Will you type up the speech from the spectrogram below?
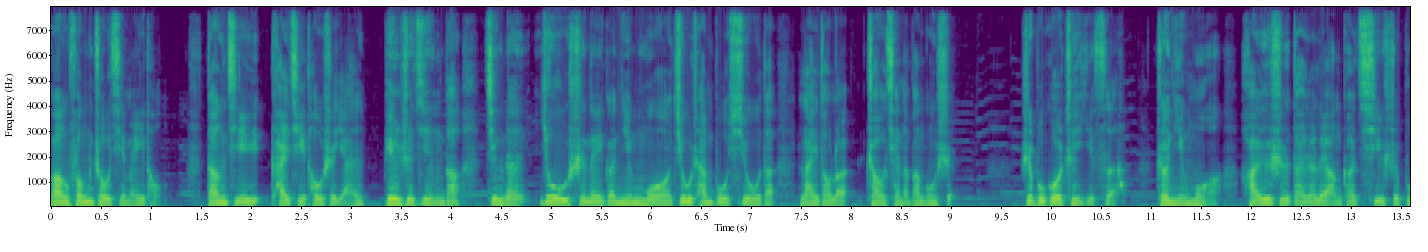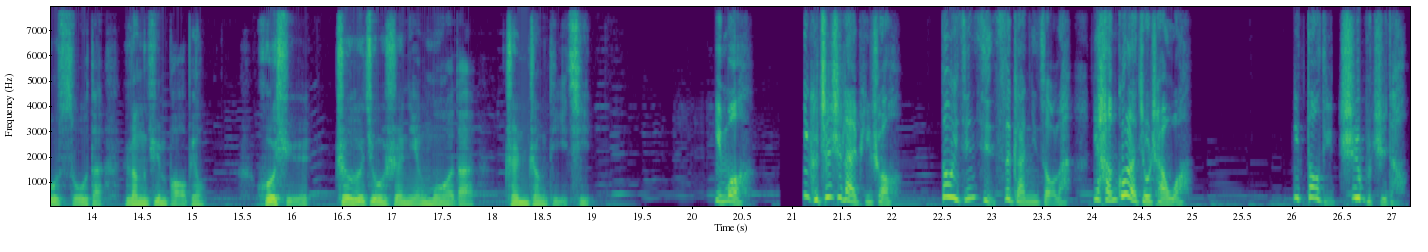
王峰皱起眉头，当即开启透视眼，便是见到竟然又是那个宁墨纠缠不休的来到了赵倩的办公室。只不过这一次，这宁墨还是带着两个气势不俗的冷峻保镖，或许这就是宁墨的真正底气。宁墨，你可真是赖皮虫！都已经几次赶你走了，你还过来纠缠我？你到底知不知道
